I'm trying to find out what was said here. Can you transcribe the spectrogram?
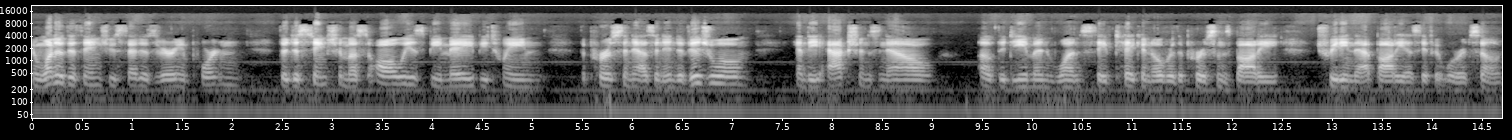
And one of the things you said is very important the distinction must always be made between the person as an individual and the actions now of the demon once they've taken over the person's body, treating that body as if it were its own.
